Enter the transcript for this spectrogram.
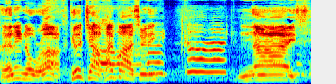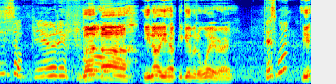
That ain't no rock. Good job. High five, sweetie. My God, Nice. this is so beautiful. But uh, you know you have to give it away, right? this one? Yeah.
